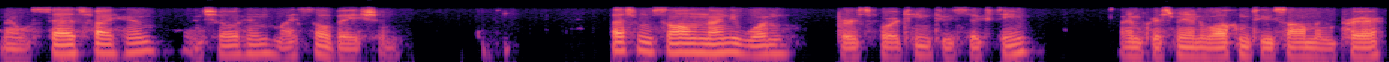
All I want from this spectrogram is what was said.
and I will satisfy him and show him my salvation. That's from Psalm 91, verse 14 through 16. I'm Chris Mann, welcome to Psalm and Prayer,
